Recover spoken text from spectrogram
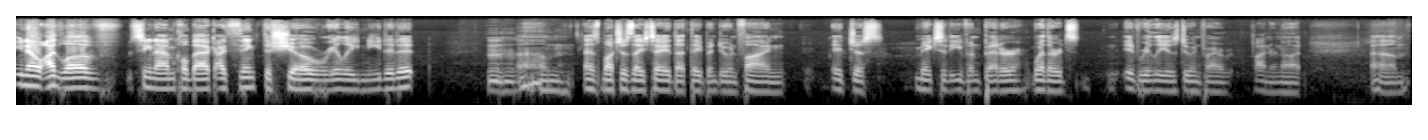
you know, I love seeing Adam Cole back. I think the show really needed it. hmm Um, as much as they say that they've been doing fine, it just makes it even better. Whether it's it really is doing fine, fine or not. Um,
